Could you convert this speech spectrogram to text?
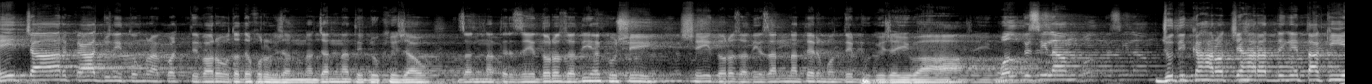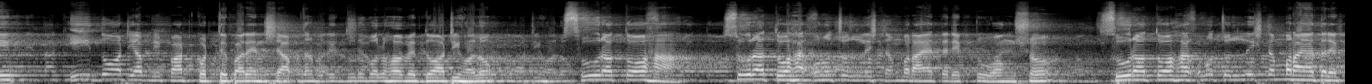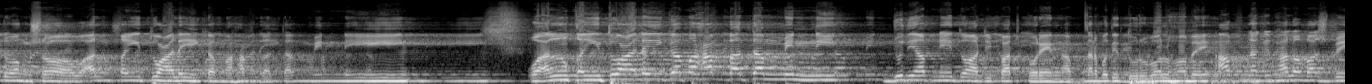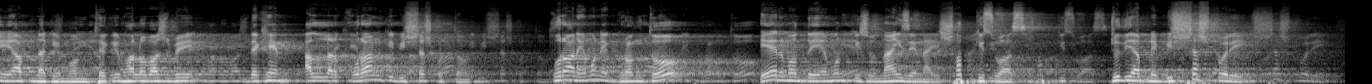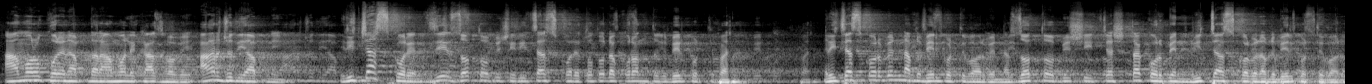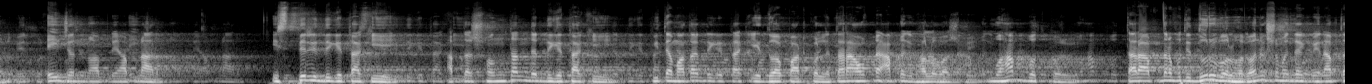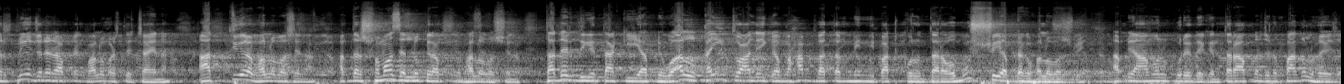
এই চার কাজ যদি তোমরা করতে পারো, তাদের করুল জান্নাত, জান্নাতে ঢুকে যাও। জান্নাতের যে দরজা দিয়ে খুশি, সেই দরজা দিয়ে জান্নাতের মধ্যে ঢুকে যাইবা। বলতেছিলাম যদি কাহারো চেহারার দিকে তাকিয়ে এই দোয়াটি আপনি পাঠ করতে পারেন, সে আপনার প্রতি দুর্বল হবে। দোয়াটি হলো সুরাত তোহা। সুরাত তোহার উনচল্লিশ নম্বর আয়াতের একটু অংশ। সুরাত তোহার উনচল্লিশ নম্বর আয়াতের একটু অংশ। আলকাইতু আলাইকা মাহাব্বাতাম মিন্নি। আলাইকা মাহাব্বাতাম মিন্নি। যদি আপনি দোয়াটি পাঠ করেন, আপনার প্রতি দুর্বল হবে, আপনাকে ভালোবাসবে, আপনাকে মন থেকে ভালোবাসবে। দেখেন, আল্লাহর কোরআনকে বিশ্বাস করতে হবে। কোরআন এমন এক গ্রন্থ, এর মধ্যে এমন কিছু নাই যে নাই, সব কিছু আছে। যদি আপনি বিশ্বাস করে, আমল করেন, আপনার আমলে কাজ হবে। আর যদি আপনি রিচার্জ করেন, যে যত বেশি রিচার্জ করে, ততটা কোরআন থেকে বের করতে পারে রিচার্জ করবেন না, আপনি বের করতে পারবেন না। যত বেশি চেষ্টা করবেন রিচার্জ করবেন, আপনি বের করতে পারবেন। এই জন্য আপনি আপনার স্ত্রীর দিকে তাকিয়ে, আপনার সন্তানদের দিকে তাকিয়ে পিতা মাতার দিকে তাকিয়ে দোয়া পাঠ করলে তারা আপনাকে ভালোবাসবে, মোহাব্বত করবে। তারা আপনার প্রতি দুর্বল হবে। অনেক সময় দেখবেন আপনার প্রিয়জনেরা আপনাকে ভালোবাসতে চায় না, আত্মীয়রা ভালোবাসে না, আপনার সমাজের লোকেরা আপনাকে ভালোবাসে না। তাদের দিকে তাকিয়ে আপনি, ওয়াল কাইতো আলিকা মাহাব্বাতাম মিন্নি, পাঠ করুন, তারা অবশ্যই আপনাকে ভালোবাসবে। আপনি আমল করে দেখেন, তারা আপনার জন্য পাগল হয়ে যাবে।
